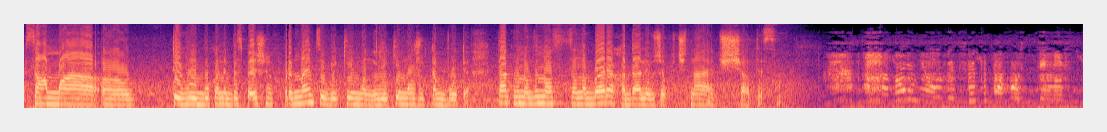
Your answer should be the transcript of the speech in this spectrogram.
Саме е, тих вибухонебезпечних предметів, які, які можуть там бути. Так воно виноситься на берег, а далі вже починає очищатися. Шановні одесити та гості міста,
